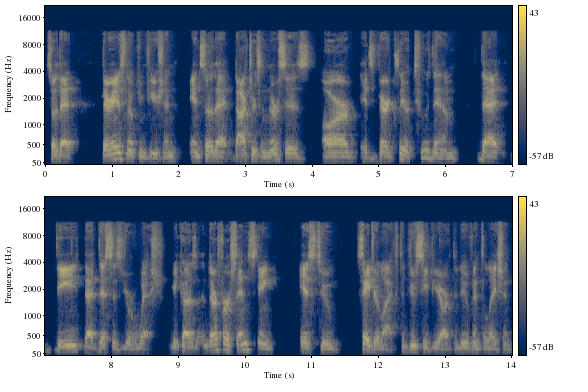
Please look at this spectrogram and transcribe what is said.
so that there is no confusion and so that doctors and nurses are, it's very clear to them that the that this is your wish because their first instinct is to save your life, to do CPR, to do ventilation.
